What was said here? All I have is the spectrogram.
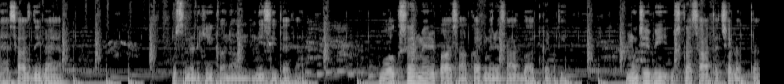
एहसास दिलाया, उस लड़की का नाम निशिता था। वो अक्सर मेरे पास आकर मेरे साथ बात करती। मुझे भी उसका साथ अच्छा लगता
